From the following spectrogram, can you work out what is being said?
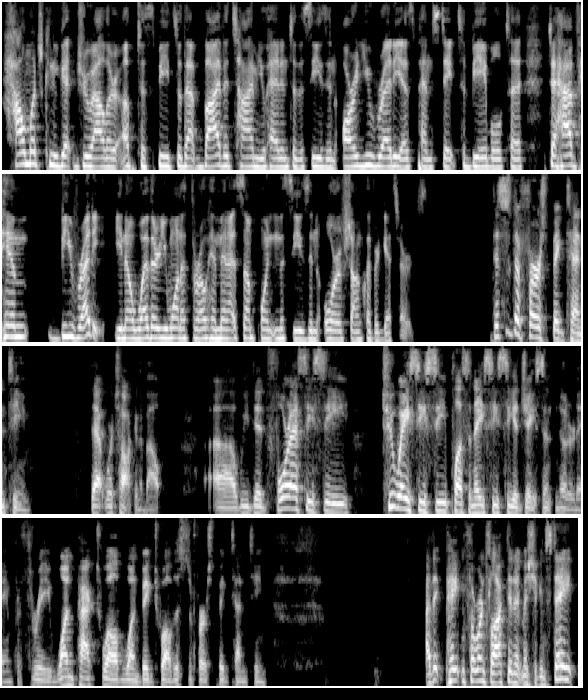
how much can you get Drew Allar up to speed so that by the time you head into the season, are you ready as Penn State to be able to, to have him be ready, you know, whether you want to throw him in at some point in the season or if Sean Clifford gets hurt. This is the first Big Ten team that we're talking about. Uh, we did four SEC, two ACC plus an ACC adjacent Notre Dame for three, one Pac 12, one Big 12. This is the first Big Ten team. I think Peyton Thorne's locked in at Michigan State.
